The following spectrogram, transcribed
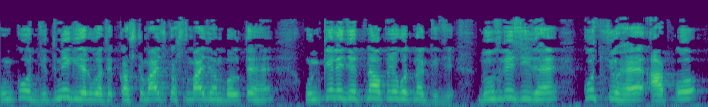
उनको जितनी की ज़रूरत है कस्टमाइज कस्टमाइज हम बोलते हैं, उनके लिए जितना उपयोग, उतना कीजिए। दूसरी चीज़ है, कुछ जो है आपको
